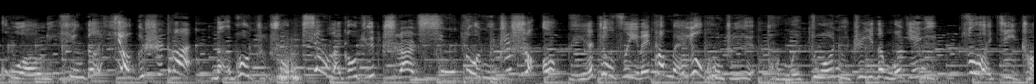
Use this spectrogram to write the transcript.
孤傲理性的像个师太，奶泡指数向来高居十二星座女之首。别就此以为她没有控制欲，左女之一的摩羯女最记仇。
